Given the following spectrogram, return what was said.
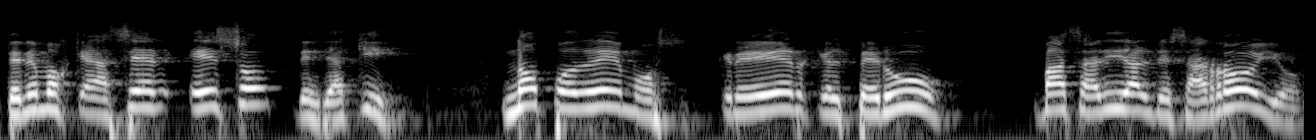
Tenemos que hacer eso desde aquí. No podemos creer que el Perú va a salir al desarrollo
